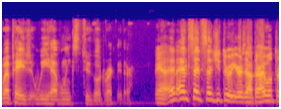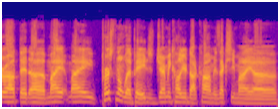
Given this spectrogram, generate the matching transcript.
webpage, we have links to go directly there. Yeah, and, and since since you threw yours out there, I will throw out that uh, my my personal webpage, jeremycollier.com, is actually my uh,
